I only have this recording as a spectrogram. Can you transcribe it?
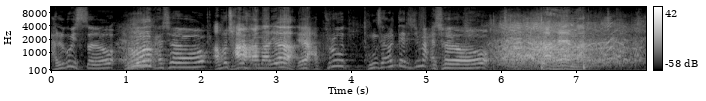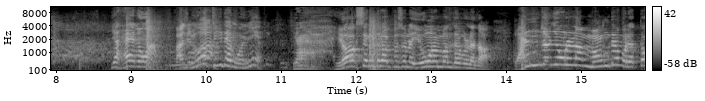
알고 있어요. 안녕히 가셔요. 앞으로 잘하란 말이야. 예 앞으로 동생을 때리지 마셔요. 잘해 마. 야 해롱아. 맞은 이거 거야? 어떻게 된 거니? 야 여학생들 앞에서 나 용 한 번 대볼래다. 완전히 오늘 나 멍대버렸다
